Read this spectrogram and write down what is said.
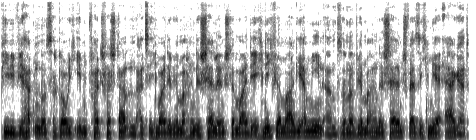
Piwi, wir hatten uns da, glaube ich, eben falsch verstanden. Als ich meinte, wir machen eine Challenge, da meinte ich nicht, wir malen die Armeen an, sondern wir machen eine Challenge, wer sich mehr ärgert.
